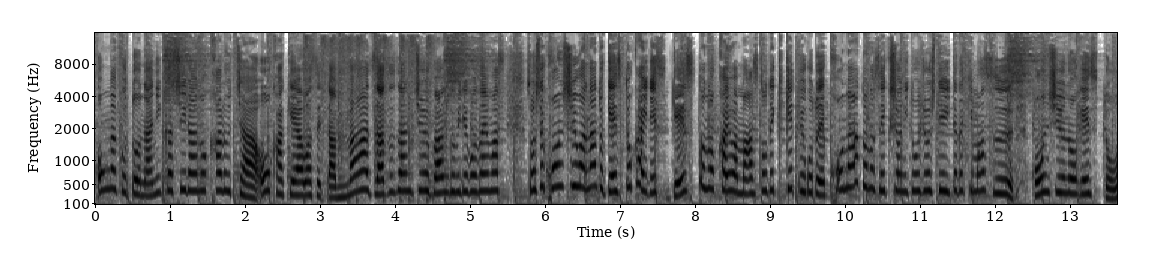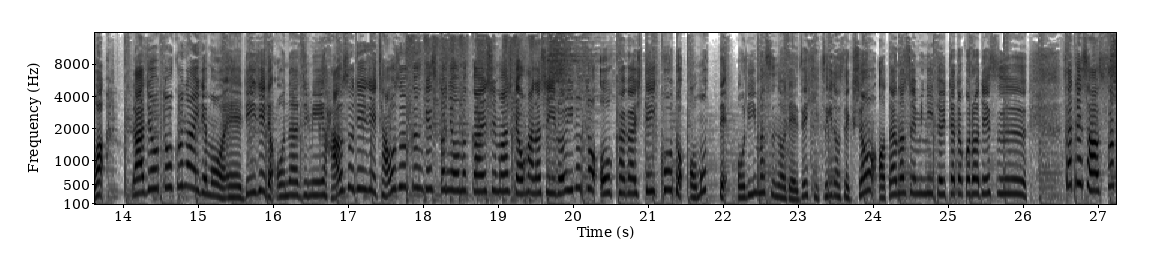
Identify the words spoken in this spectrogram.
音楽と何かしらのカルチャーを掛け合わせたまあ雑談中番組でございます。そして今週はなんとゲスト回です。ゲストの回はマストで聞けということでこの後のセクションに登場していただきます。今週のゲストはラジオトーク内でも、えー、DJ でおなじみハウス DJ チャオズーくんゲストにお迎えしましてお話いろいろとお伺いしていこうと思っておりますのでぜひ次のセクションをお楽しみにといったところです。さて早速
